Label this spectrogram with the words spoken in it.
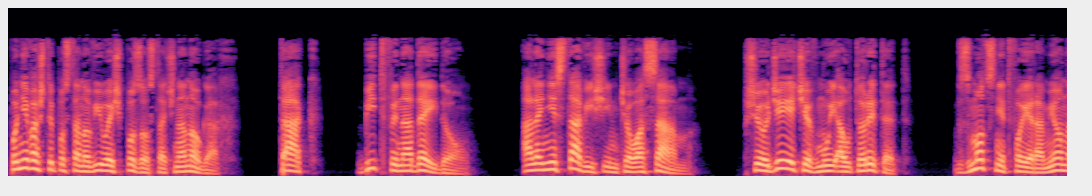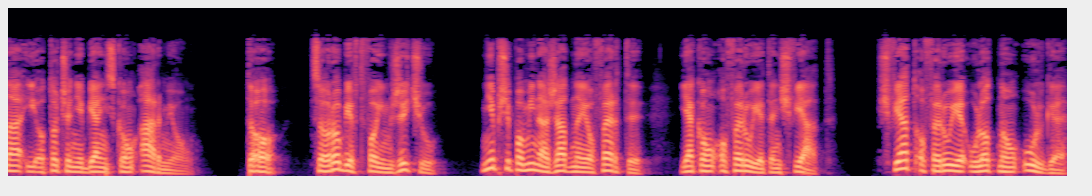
ponieważ ty postanowiłeś pozostać na nogach. Tak, bitwy nadejdą, ale nie stawisz im czoła sam. Przyodzieję cię w mój autorytet, wzmocnię twoje ramiona i otoczę niebiańską armią. To, co robię w twoim życiu, nie przypomina żadnej oferty, jaką oferuje ten świat. Świat oferuje ulotną ulgę,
